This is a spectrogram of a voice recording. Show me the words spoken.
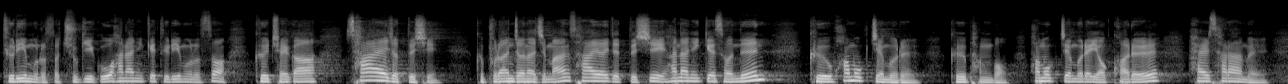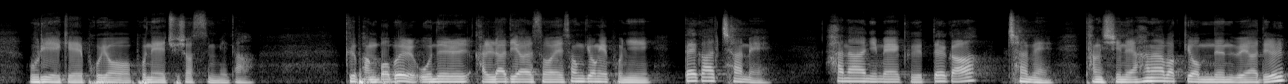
드림으로써 죽이고 하나님께 드림으로써 그 죄가 사해졌듯이 그 불완전하지만 사해졌듯이 하나님께서는 그 화목 제물을 그 방법, 화목 제물의 역할을 할 사람을 우리에게 보여 보내 주셨습니다. 그 방법을 오늘 갈라디아서의 성경에 보니 때가 참에 하나님의 그 때가 참에 당신의 하나밖에 없는 외아들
